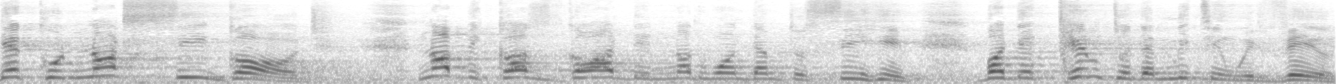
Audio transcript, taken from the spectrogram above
They could not see God. Not because God did not want them to see him, but they came to the meeting with veil.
